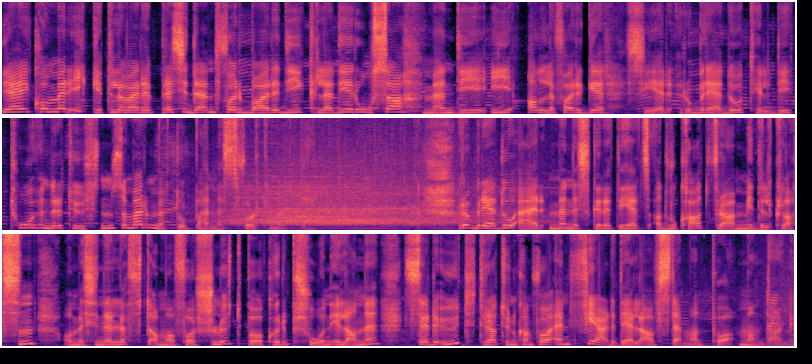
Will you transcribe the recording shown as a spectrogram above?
Jeg kommer ikke til å være president for bare de kledd i rosa, men de i alle farger, sier Robredo til de 200 000 som har møtt opp på hennes folkemøte. Robredo er menneskerettighetsadvokat fra middelklassen, og med sine løfter om å få slutt på korrupsjon i landet, ser det ut til at hun kan få en fjerdedel av stemmene på mandag.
